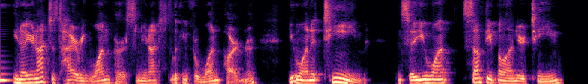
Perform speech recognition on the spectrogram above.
you know, you're not just hiring one person, you're not just looking for one partner, you want a team. And so you want some people on your team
